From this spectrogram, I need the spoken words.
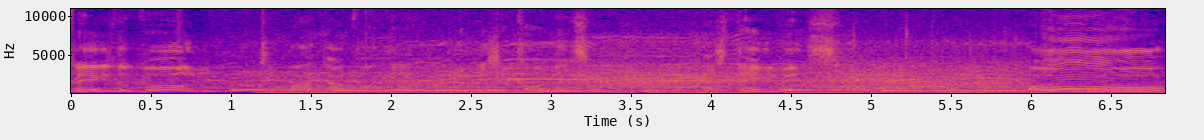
plays the ball to mark up on the English opponents as Davis. Oh!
